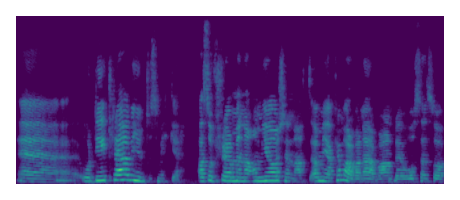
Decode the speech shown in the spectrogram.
Eh, och det kräver ju inte så mycket. Alltså förstår jag, jag menar om jag känner att ja, men jag kan bara vara närvarande och sen så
